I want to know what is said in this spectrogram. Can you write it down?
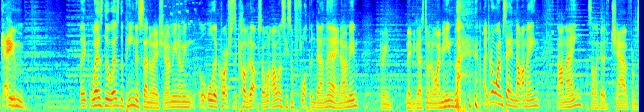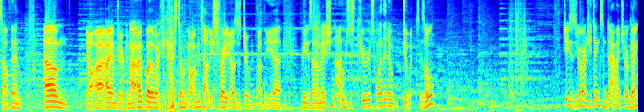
game. Like, where's the where's the penis animation? I mean, I mean, all, all their crotches are covered up, so I want I want to see some flopping down there. You know what I mean? I mean, maybe you guys don't know what I mean, but I don't know why I'm saying "nah, I mean." Nah, I. I sound like a chav from Southend. Um, no, I, I am joking. I, I, by the way, if you guys don't know, I'm entirely straight. I was just joking about the uh, penis animation. I was just curious why they don't do it, is all. Jesus, you're actually taking some damage. Okay.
